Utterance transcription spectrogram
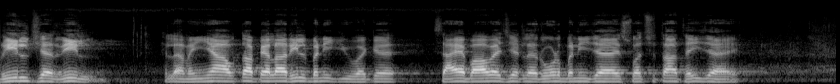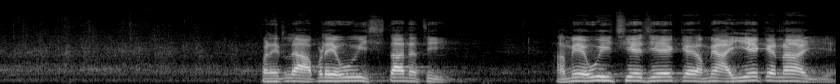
રીલ છે રીલ. એટલે અમે અહીંયા આવતા પહેલાં રીલ બની ગયું હોય કે સાહેબ આવે છે એટલે રોડ બની જાય, સ્વચ્છતા થઈ જાય. પણ એટલે આપણે એવું ઈચ્છતા નથી. અમે એવું ઈચ્છીએ છીએ કે અમે આવીએ કે ના આવીએ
